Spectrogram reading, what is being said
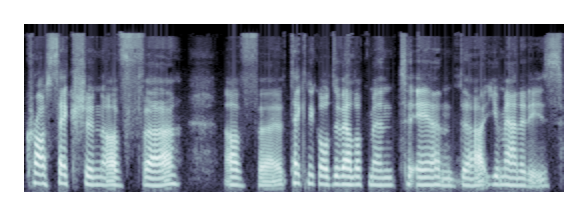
cross section of of technical development and humanities.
